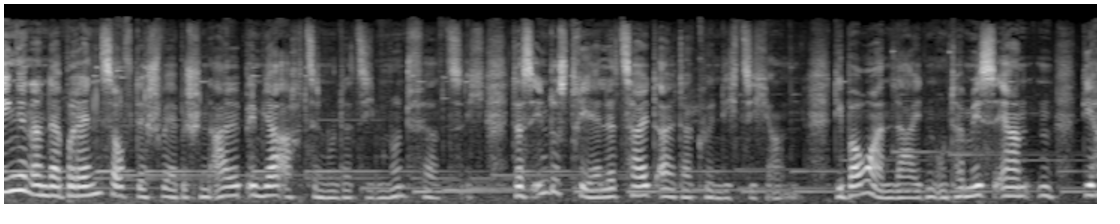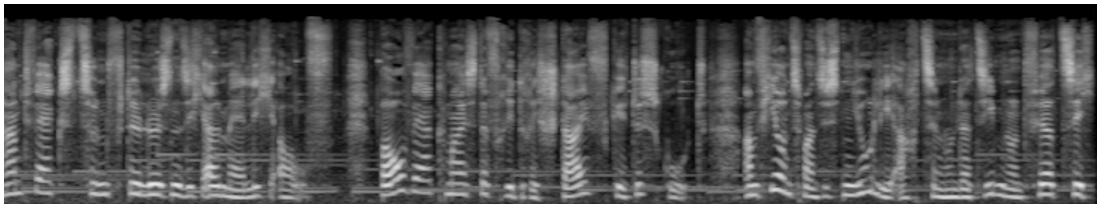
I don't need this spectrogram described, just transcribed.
gingen an der Brenz auf der Schwäbischen Alb im Jahr 1847. Das industrielle Zeitalter kündigt sich an. Die Bauern leiden unter Missernten, die Handwerkszünfte lösen sich allmählich auf. Bauwerkmeister Friedrich Steif geht es gut. Am 24. Juli 1847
